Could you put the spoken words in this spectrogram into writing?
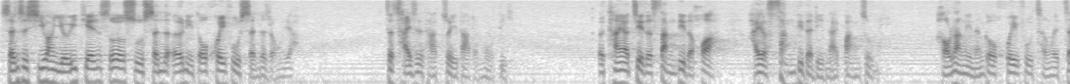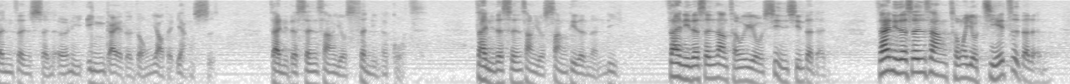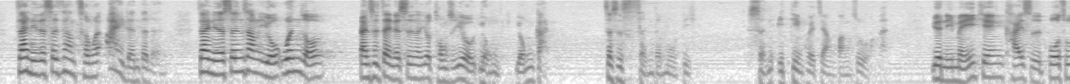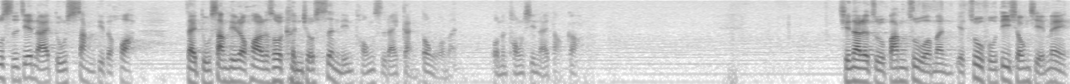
神是希望有一天所有属神的儿女都恢复神的荣耀，这才是他最大的目的。而他要借着上帝的话，还有上帝的灵来帮助你，好让你能够恢复成为真正神儿女应该有的荣耀的样式，在你的身上有圣灵的果子。在你的身上有上帝的能力，在你的身上成为有信心的人，在你的身上成为有节制的人，在你的身上成为爱人的人，在你的身上有温柔但是在你的身上又同时又有勇勇敢，这是神的目的，神一定会这样帮助我们。愿你每一天开始播出时间来读上帝的话，在读上帝的话的时候，恳求圣灵同时来感动我们，我们同心来祷告。亲爱的主，帮助我们，也祝福弟兄姐妹。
